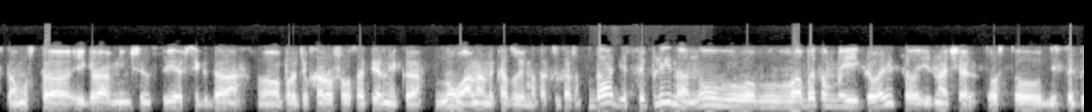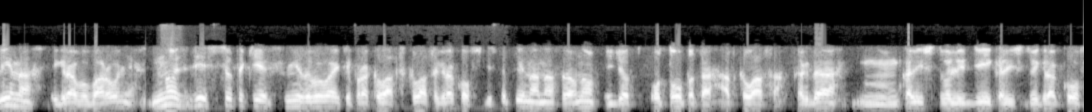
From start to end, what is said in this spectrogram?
потому что игра в меньшинстве всегда э, против хорошего соперника, ну, она наказуема, так скажем. Да, дисциплина, ну, об этом и говорится изначально, то, что дисциплина, игра в обороне. Но здесь все-таки не забывайте про класс, класс игроков. Дисциплина, она все равно идет от опыта, от класса. Когда м, количество людей, количество игроков,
